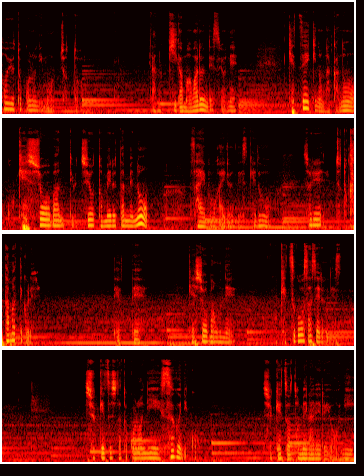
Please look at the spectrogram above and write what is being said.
そういうところにもちょっとあの気が回るんですよね。血液の中のこう血小板っていう血を止めるための細胞がいるんですけどそれちょっと固まってくれって言って血小板をねこう結合させるんです。出血したところにすぐにこう出血を止められるように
